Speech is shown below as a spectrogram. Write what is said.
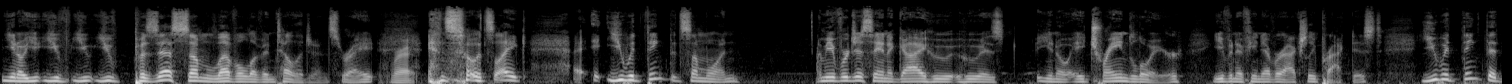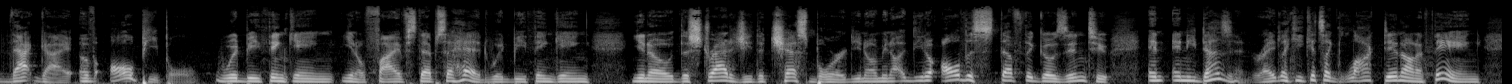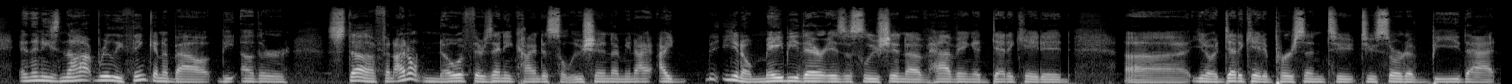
you know you, you've you you've possessed some level of intelligence right right and so it's like eh, you would think that someone i mean if we're just saying a guy who who is you know a trained lawyer even if he never actually practiced you would think that that guy of all people would be thinking, you know, five steps ahead, would be thinking, you know, the strategy, the chessboard, you know, I mean, uh, you know, all the stuff that goes into and and he doesn't, right? Like he gets like locked in on a thing and then he's not really thinking about the other stuff. And I don't know if there's any kind of solution. I mean, I I you know, maybe there is a solution of having a dedicated uh, you know, a dedicated person to to sort of be that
